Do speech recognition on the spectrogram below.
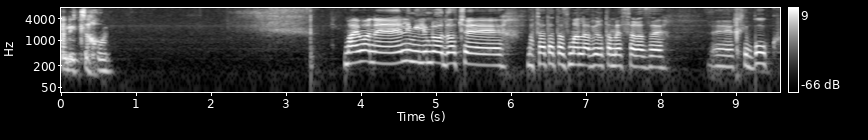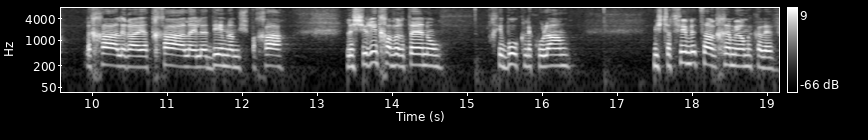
הניצחון. מימון, אה, אין לי מילים להודות שמצאת את הזמן להעביר את המסר הזה. אה, חיבוק לך, לרעייתך, לילדים, למשפחה, לשירית חברתנו, חיבוק לכולם. משתתפים בצערכם מעומק הלב.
